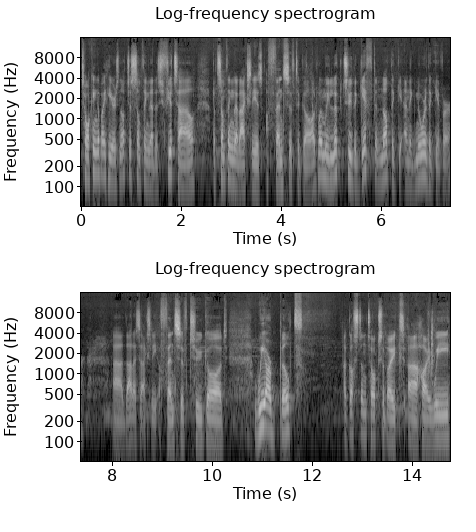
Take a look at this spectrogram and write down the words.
talking about here is not just something that is futile, but something that actually is offensive to God. When we look to the gift and, not the, and ignore the giver, uh, that is actually offensive to God. We are built Augustine talks about uh, how we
